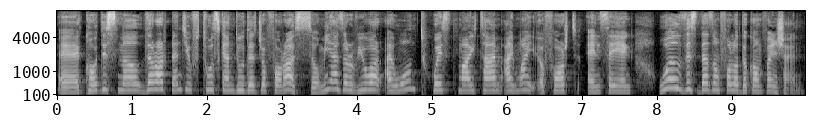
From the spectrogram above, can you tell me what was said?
uh, code smell. There are plenty of tools can do the job for us. So me as a reviewer, I won't waste my time and my effort in saying, well, this doesn't follow the convention,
